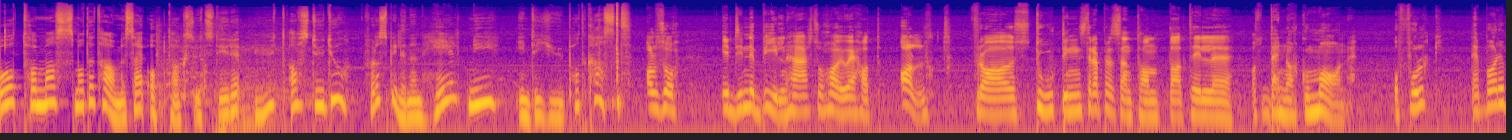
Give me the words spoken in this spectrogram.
Og Thomas måtte ta med seg opptaksutstyret ut av studio for å spille inn en helt ny intervjupodkast. Altså, i denne bilen her så har jo jeg hatt alt fra stortingsrepresentanter til eh, altså, de narkomane. Og folk, de bare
